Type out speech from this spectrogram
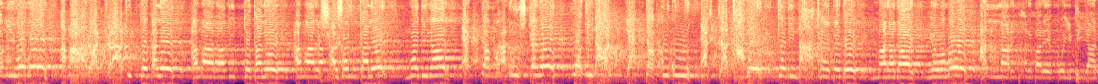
আমি ওমর আমার রাজত্বকালে আমার রাজত্বকালে আমার শাসনকালে মদিনার একটা মানুষ কেন? মদিনার একটা কুকুর, একটা ছাগল যদি না খেয়ে পেতে মারা যায়, এ ওমর আল্লাহর দরবারে কৈফিয়াত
